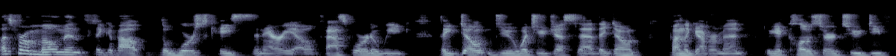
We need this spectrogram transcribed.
let's for a moment think about the worst case scenario. Fast forward a week, they don't do what you just said. They don't fund the government. We get closer to de-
